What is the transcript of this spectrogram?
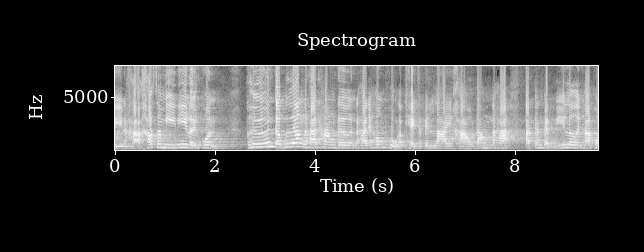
นี้นะคะ เขาจะมีนี่เลยทุกคน พื้นกระเบื้องนะคะทางเดินนะคะ ในห้องโถงรับแขกจะเป็นลายขาวดำนะคะ ตัดกันแบบนี้เลยนะคะพอ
